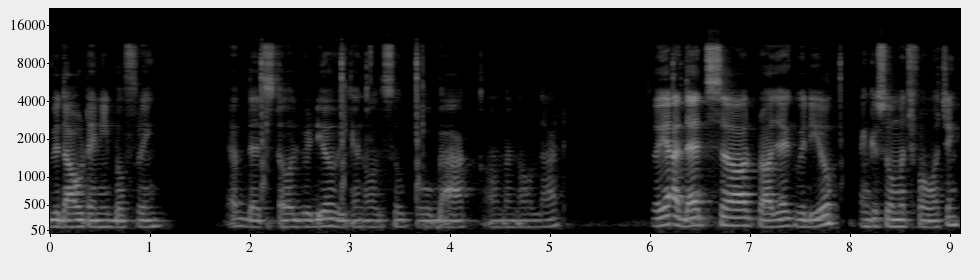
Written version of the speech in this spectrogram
without any buffering. Yep that's the whole video. We can also go back um, and all that. So yeah that's our project video. Thank you so much for watching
